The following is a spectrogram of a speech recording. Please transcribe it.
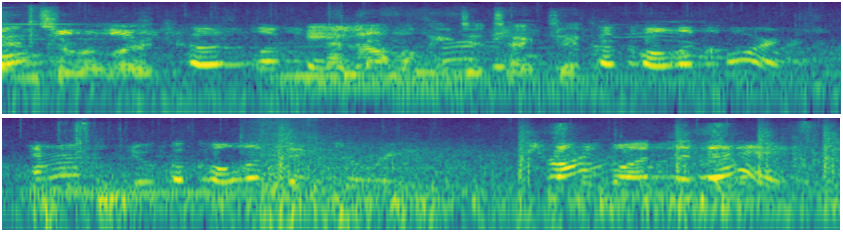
Sensor alert. East Coast location Anomaly detected. Nuka-Cola Quartz and Nuka-Cola Victory. Try one today.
